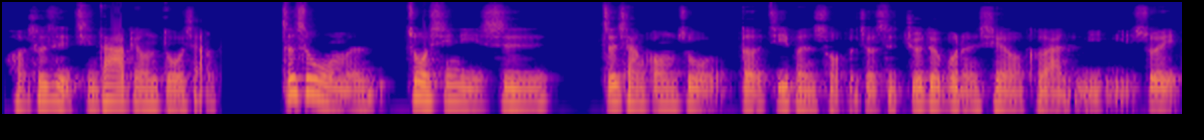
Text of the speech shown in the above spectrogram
好，所以请大家不用多想。这是我们做心理师这项工作的基本守则，就是绝对不能泄露个案的秘密。所以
